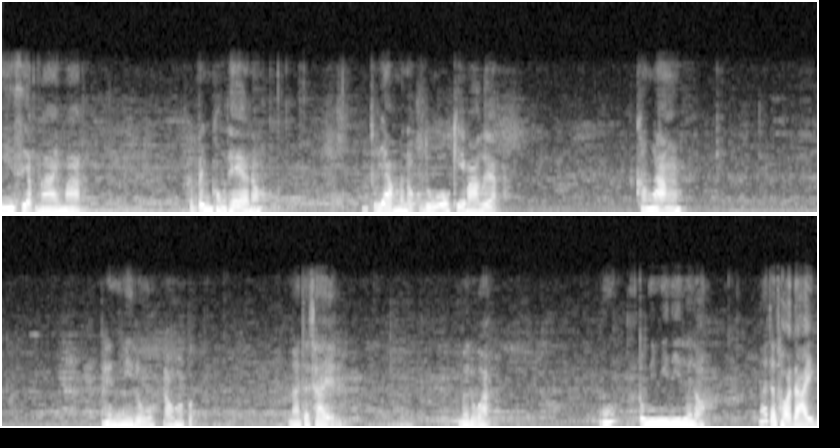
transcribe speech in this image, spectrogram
นี่เสียบง่ายมาก ถ้าเป็นของแท้เนาะทุกอย่างมันดูโอเคมากเลยอะข้างหลัง เห็นมีรูเราก็ น่าจะใช่ ไม่รู้อะอ๋อตรงนี้มีนี่ด้วยเหรอ น่าจะถอดได้อีก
